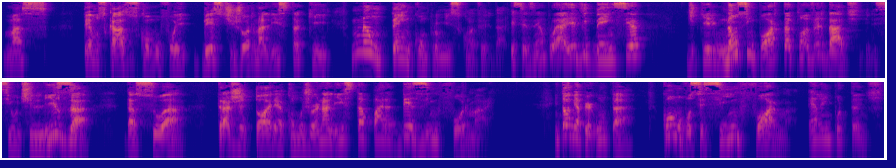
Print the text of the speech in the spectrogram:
mas temos casos como foi deste jornalista que não tem compromisso com a verdade. Esse exemplo é a evidência de que ele não se importa com a verdade. Ele se utiliza da sua trajetória como jornalista para desinformar. Então a minha pergunta, como você se informa, ela é importante.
